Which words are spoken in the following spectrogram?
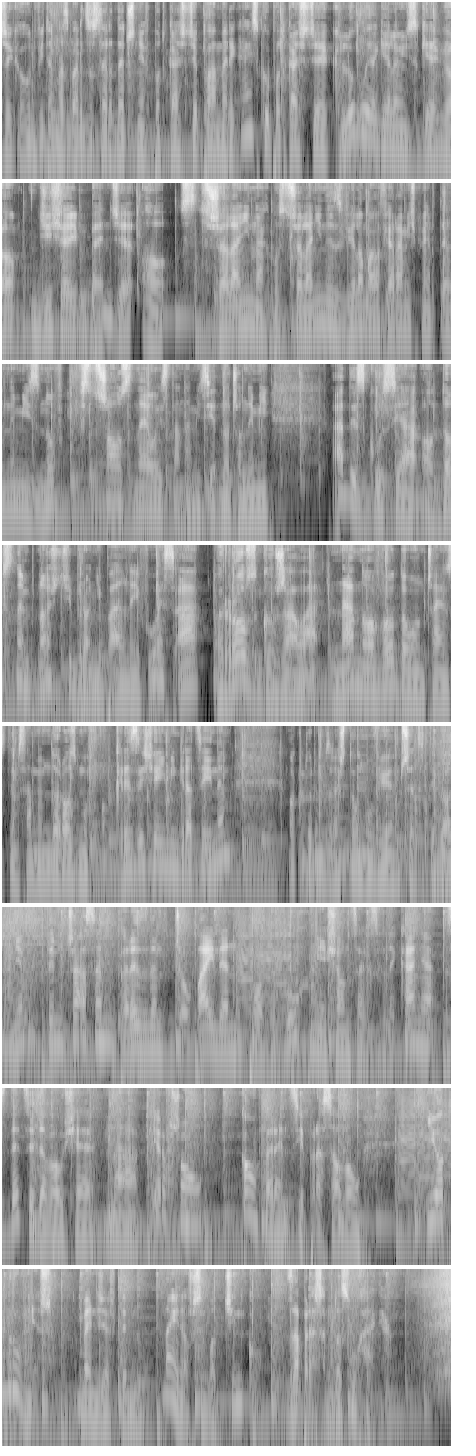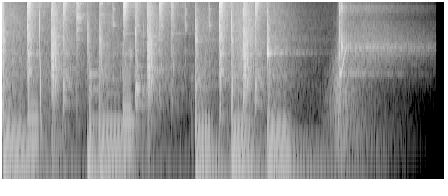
Andrzej Kochut, witam Was bardzo serdecznie w podcaście po amerykańsku, podcaście Klubu Jagiellońskiego. Dzisiaj będzie o strzelaninach, bo strzelaniny z wieloma ofiarami śmiertelnymi znów wstrząsnęły Stanami Zjednoczonymi, a dyskusja o dostępności broni palnej w USA rozgorzała na nowo, dołączając tym samym do rozmów o kryzysie imigracyjnym, o którym zresztą mówiłem przed tygodniem. Tymczasem prezydent Joe Biden po dwóch miesiącach zwlekania zdecydował się na pierwszą konferencję prasową. I o tym również będzie w tym najnowszym odcinku. Zapraszam do słuchania.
